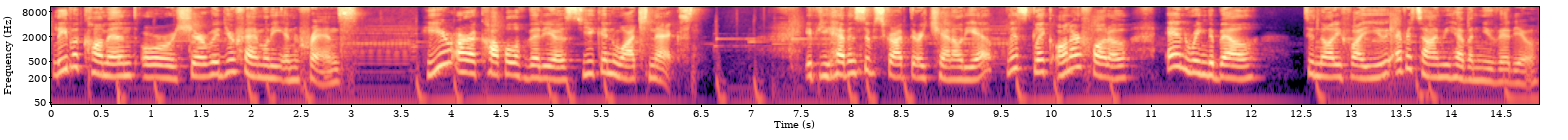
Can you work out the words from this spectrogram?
leave a comment, or share with your family and friends. Here are a couple of videos you can watch next. If you haven't subscribed to our channel yet, please click on our photo and ring the bell to notify you every time we have a new video.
